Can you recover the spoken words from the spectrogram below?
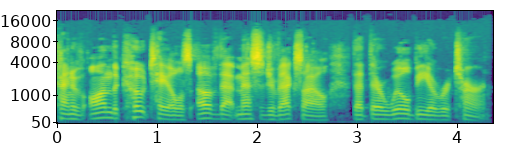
kind of on the coattails of that message of exile that there will be a return.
